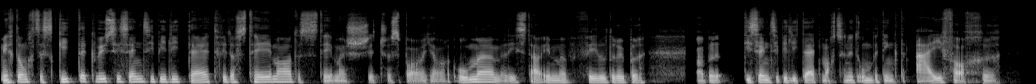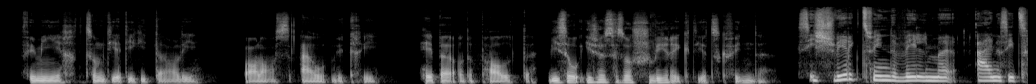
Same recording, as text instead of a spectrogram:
Mich denke, es gibt eine gewisse Sensibilität für das Thema. Das Thema ist jetzt schon ein paar Jahre um. Man liest auch immer viel darüber. Aber die Sensibilität macht es nicht unbedingt einfacher für mich, um die digitale Balance auch wirklich heben oder behalten. Wieso ist es so schwierig, die zu finden? Es ist schwierig zu finden, weil wir einerseits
